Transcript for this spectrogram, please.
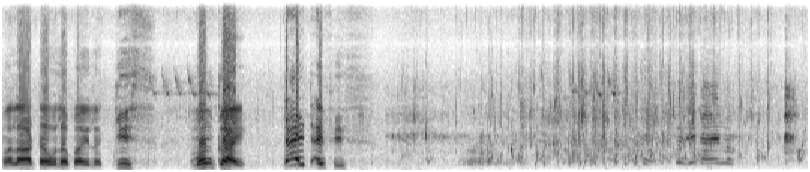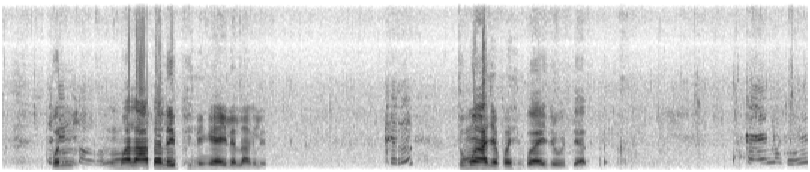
मला आठवला पाहिला किस मग काय? टाय टाय फिस तुझी डायलॉग पण मला आता लय फिलिंग यायला लागले खरंच? तू माझ्या पैसे पाहिजे होते आता. काय नको मी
